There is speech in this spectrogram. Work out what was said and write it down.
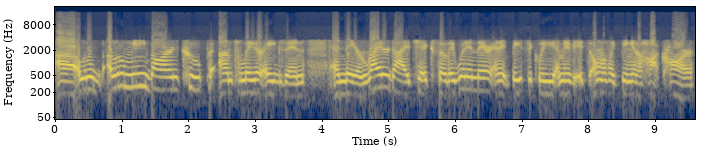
uh, a little a little mini barn coop um, to lay their eggs in. And they are ride or die chicks so they went in there and it basically I mean it's almost like being in a hot car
